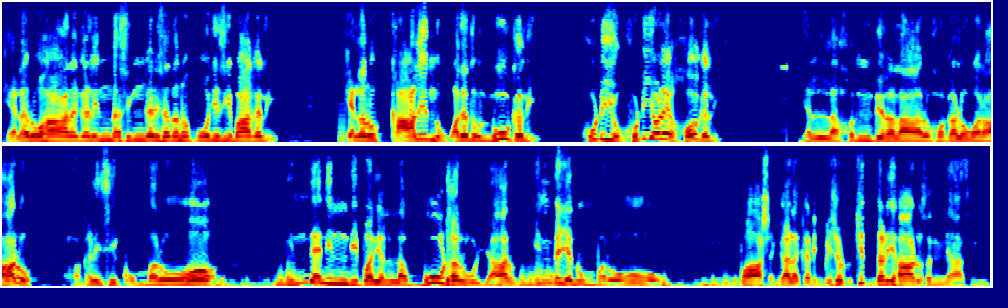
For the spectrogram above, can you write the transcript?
ಕೆಲರು ಹಾರಗಳಿಂದ ಸಿಂಗರಿಸದನ್ನು ಪೂಜಿಸಿ ಬಾಗಲಿ. ಕೆಲರು ಕಾಲಿಂದ ಒದೆದು ನೂಕಲಿ ಹುಡಿಯು ಹುಡಿಯೊಳೆ ಹೋಗಲಿ. ಎಲ್ಲ ಹೊಂದಿರಲಾರು ಹೊಗಳುವರಾರು ಹೊಗಳಿಸಿ ಕೊಂಬರೋ. ನಿಂದೆ ನಿಂದಿಪರೆಲ್ಲ ಮೂಢರು ಯಾರು ನಿಂದೆಯ ನುಂಬರೋ. ಪಾಶಗಳ ಕಡೆ ಬಿಸಿಡು ಕಿತ್ತಡಿ ಹಾಡು ಸನ್ಯಾಸಿ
